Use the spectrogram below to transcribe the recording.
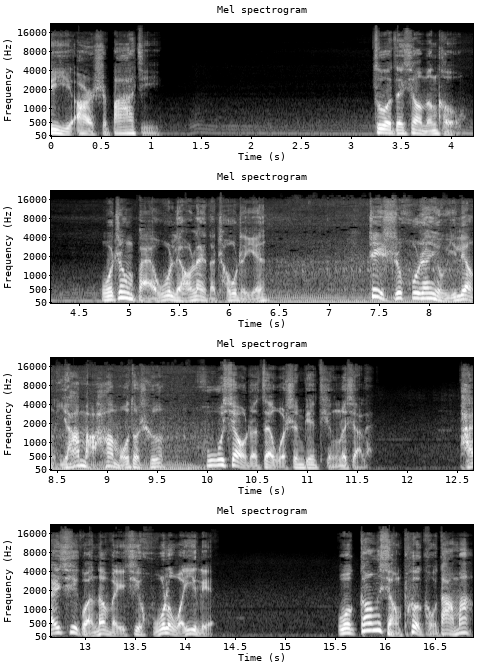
第二十八集，坐在校门口，我正百无聊赖的抽着烟。这时，忽然有一辆雅马哈摩托车呼啸着在我身边停了下来，排气管的尾气糊了我一脸。我刚想破口大骂，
